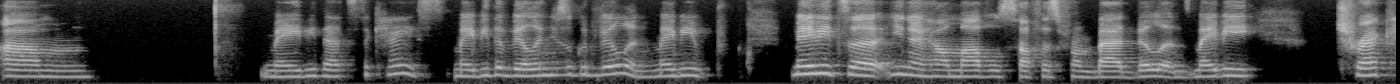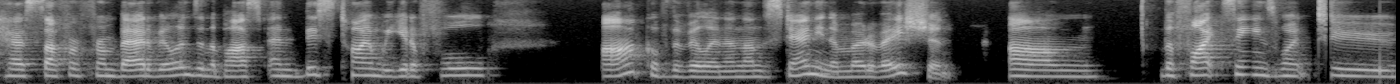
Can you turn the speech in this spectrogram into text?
um maybe that's the case. Maybe the villain is a good villain. Maybe maybe it's a you know how marvel suffers from bad villains. Maybe trek has suffered from bad villains in the past and this time we get a full arc of the villain and understanding and motivation. Um, the fight scenes weren't too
